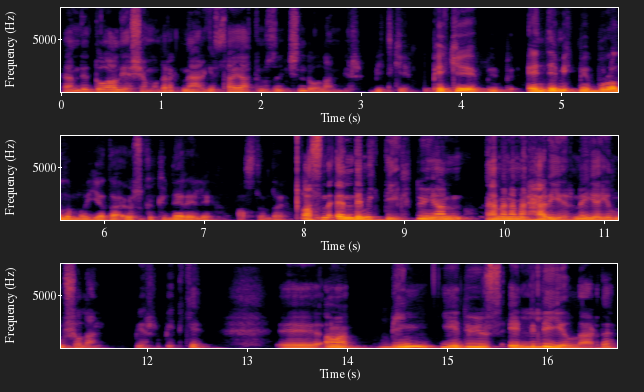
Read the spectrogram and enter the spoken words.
hem de doğal yaşam olarak Nergis hayatımızın içinde olan bir. Bitki. Peki endemik mi, buralı mı ya da özkökü nereli aslında? Aslında endemik değil. Dünyanın hemen hemen her yerine yayılmış olan bir bitki. E, ama 1750'li yıllarda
